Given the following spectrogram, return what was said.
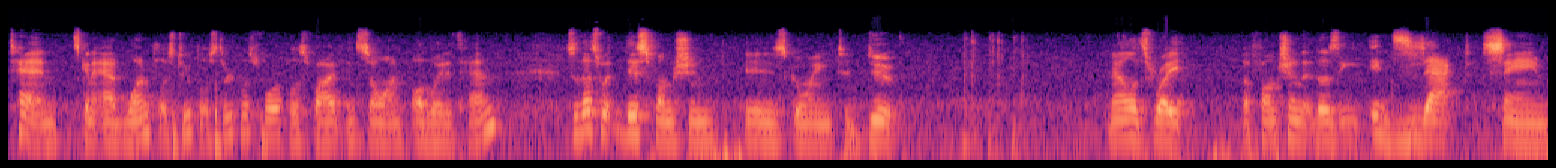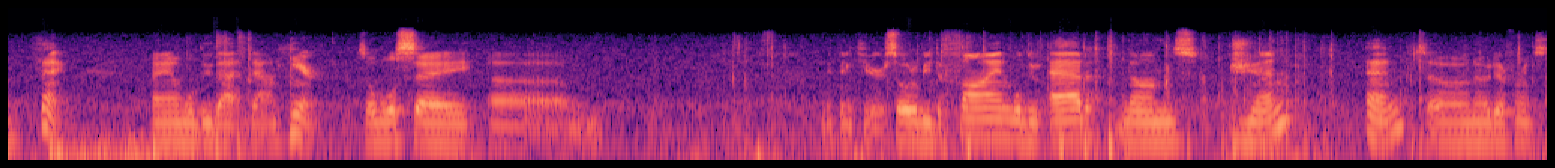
10, it's going to add 1 plus 2 plus 3 plus 4 plus 5 and so on all the way to 10. So that's what this function is going to do. Now let's write a function that does the exact same thing. And we'll do that down here. So we'll say, um, let me think here. So it'll be define, we'll do add nums gen n, so no difference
